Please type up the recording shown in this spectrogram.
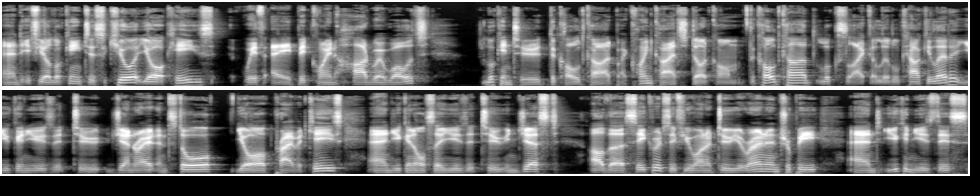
And if you're looking to secure your keys with a Bitcoin hardware wallet, look into the Coldcard by coinkite.com. The Coldcard looks like a little calculator. You can use it to generate and store your private keys, and you can also use it to ingest other secrets if you want to do your own entropy. And you can use this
